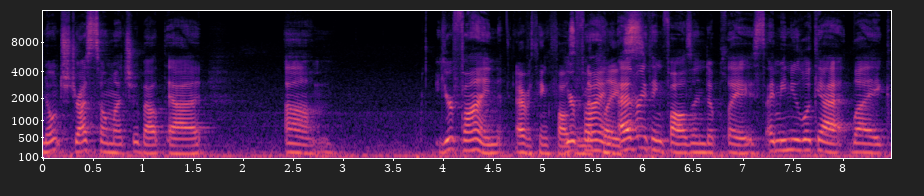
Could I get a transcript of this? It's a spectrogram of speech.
don't stress so much about that, um, you're fine. Everything falls You're into fine. place. Everything falls into place. I mean, you look at like,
